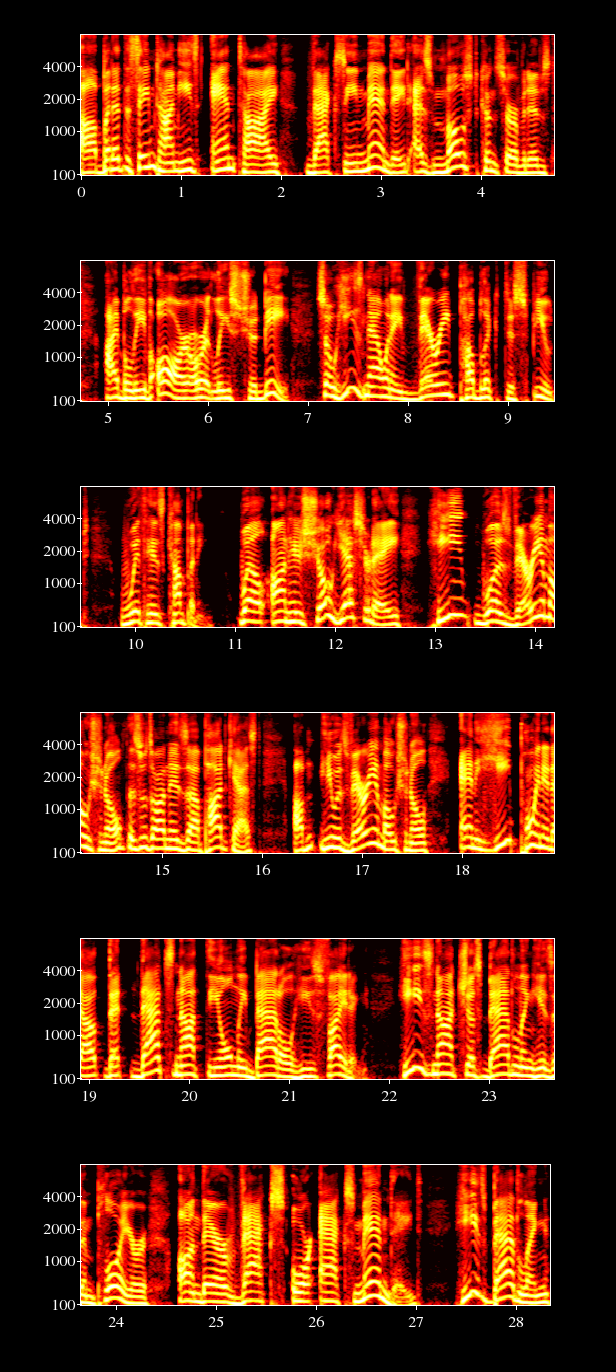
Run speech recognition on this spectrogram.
Uh, but at the same time, he's anti vaccine mandate, as most conservatives, I believe, are, or at least should be. So he's now in a very public dispute with his company. Well, on his show yesterday, he was very emotional. This was on his uh, podcast. Um, he was very emotional, and he pointed out that that's not the only battle he's fighting. He's not just battling his employer on their vax or axe mandate. He's battling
